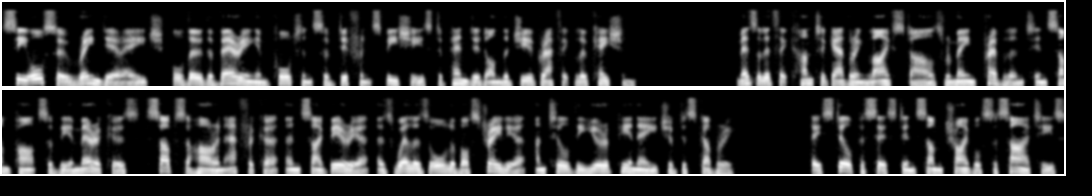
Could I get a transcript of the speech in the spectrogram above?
See also reindeer age, although the varying importance of different species depended on the geographic location. Mesolithic hunter-gathering lifestyles remained prevalent in some parts of the Americas, sub-Saharan Africa, and Siberia, as well as all of Australia, until the European Age of Discovery. They still persist in some tribal societies,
